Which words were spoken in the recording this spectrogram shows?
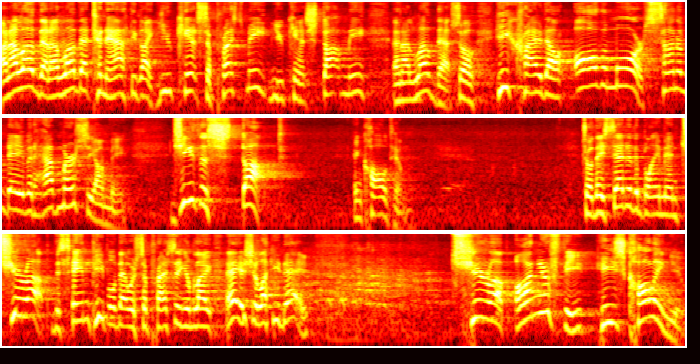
And I love that. I love that tenacity. Like, you can't suppress me, you can't stop me. And I love that. So he cried out all the more, Son of David, have mercy on me. Jesus stopped and called him. So they said to the blind man, Cheer up. The same people that were suppressing him, like, Hey, it's your lucky day cheer up on your feet. He's calling you.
